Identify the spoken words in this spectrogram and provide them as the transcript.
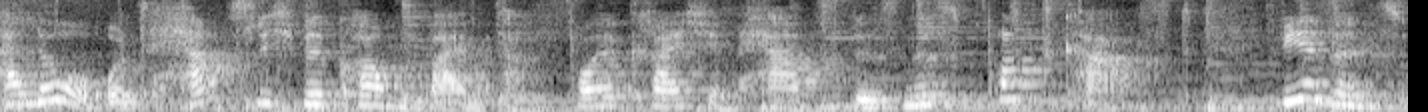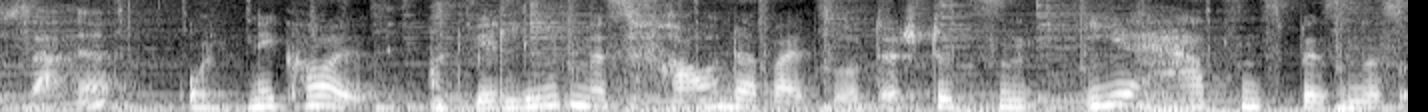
Hallo und herzlich willkommen beim Erfolgreich im Herzbusiness Podcast. Wir sind Susanne und Nicole und wir lieben es, Frauen dabei zu unterstützen, ihr Herzensbusiness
